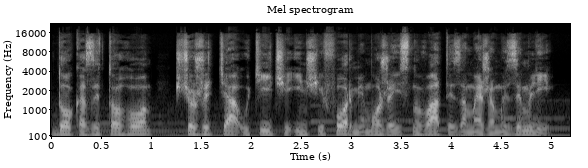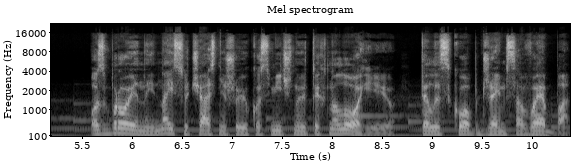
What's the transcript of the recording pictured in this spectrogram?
докази того, що життя у тій чи іншій формі може існувати за межами Землі. Озброєний найсучаснішою космічною технологією, телескоп Джеймса Вебба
